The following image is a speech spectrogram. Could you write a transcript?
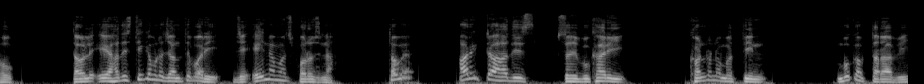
হোক। তাহলে এই হাদিস থেকে আমরা জানতে পারি যে এই নামাজ ফরজ না। তবে আরেকটা হাদিস সহি বুখারি, খণ্ড নম্বর তিন, বুক অব তারাবি,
